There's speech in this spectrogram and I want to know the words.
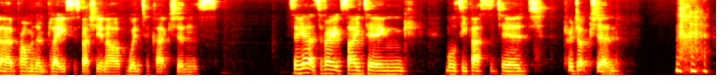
uh, prominent place, especially in our winter collections. So yeah, it's a very exciting, multifaceted production.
